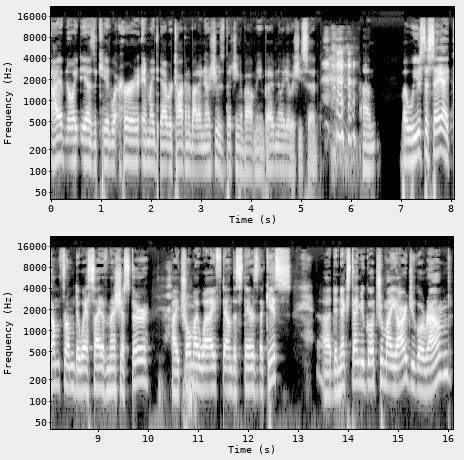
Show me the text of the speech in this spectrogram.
I have no idea as a kid what her and my dad were talking about. I know she was bitching about me, but I have no idea what she said. Um, but we used to say, "I come from the west side of Manchester. I throw my wife down the stairs the kiss. Uh, the next time you go through my yard, you go round."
